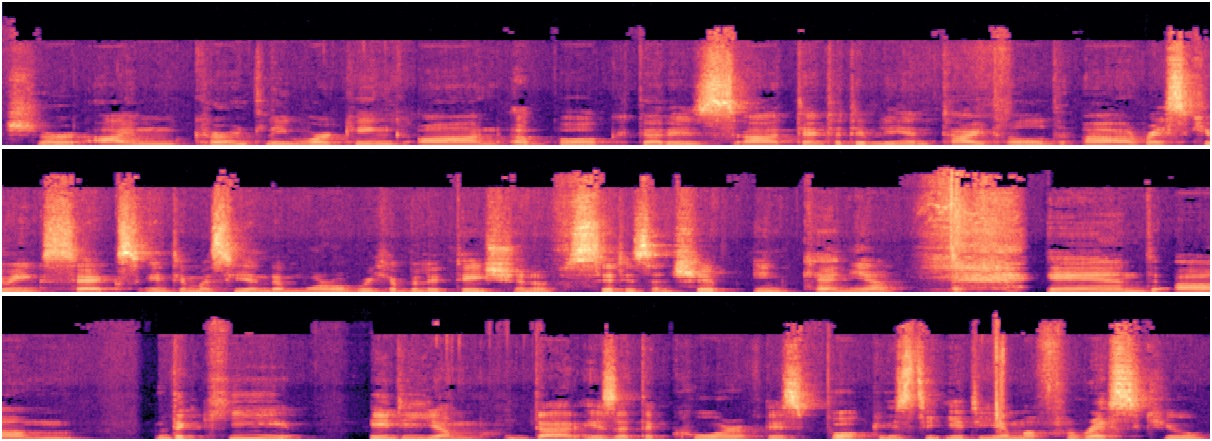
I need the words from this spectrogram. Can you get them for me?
Sure. I'm currently working on a book that is uh, tentatively entitled uh, Rescuing Sex, Intimacy, and the Moral Rehabilitation of Citizenship in Kenya. And um, the key idiom that is at the core of this book is the idiom of rescue.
